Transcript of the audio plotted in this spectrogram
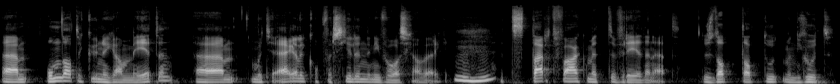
Um, om dat te kunnen gaan meten, um, moet je eigenlijk op verschillende niveaus gaan werken. Het start vaak met tevredenheid. Dus dat, dat doet men goed.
